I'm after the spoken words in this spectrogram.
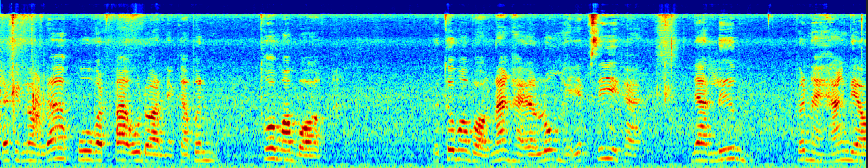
ได้พี่น้องได้อปูวัดป่าอุดรเนี่ยค่ะ เพิ่นโทรมาบอกเพิ่นโทรมาบอกนั่งให้เราลงให้ FC ค่ะ อย่าลืม เพิ่นให้หางเดียว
